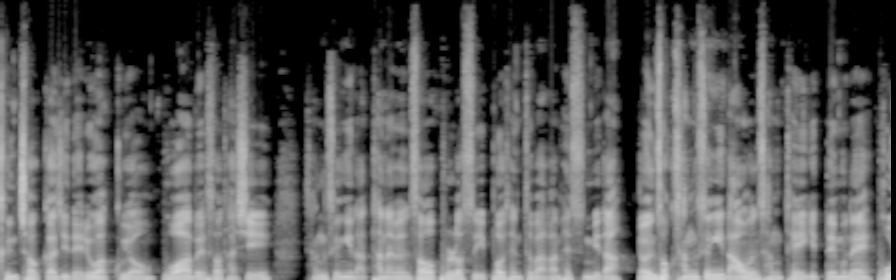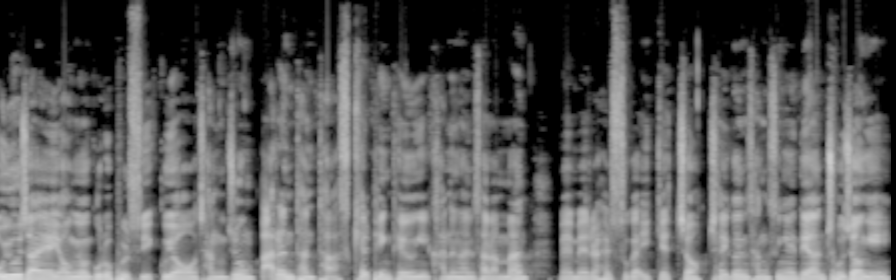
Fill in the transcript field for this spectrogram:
근처까지 내려왔고요. 보합에서 다시 상승이 나타나면서 플러스 2% 마감했습니다. 연속 상승이 나온 상태이기 때문에 보유자의 영역으로 볼 수 있고요. 장중 빠른 단타, 스캘핑 대응이 가능한 사람만 매매를 할 수가 있겠죠. 최근 상승에 대한 조정이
